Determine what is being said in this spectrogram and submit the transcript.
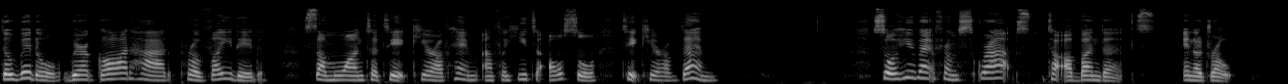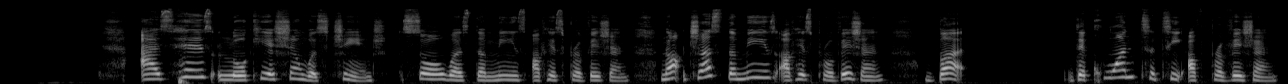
the widow where God had provided someone to take care of him and for he to also take care of them. So he went from scraps to abundance in a drought. As his location was changed, so was the means of his provision. Not just the means of his provision, but the quantity of provision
